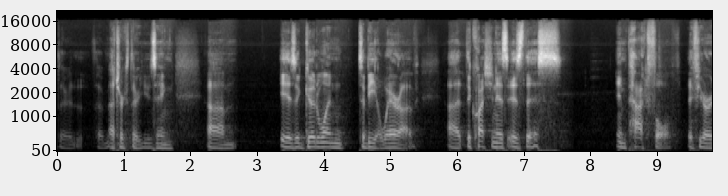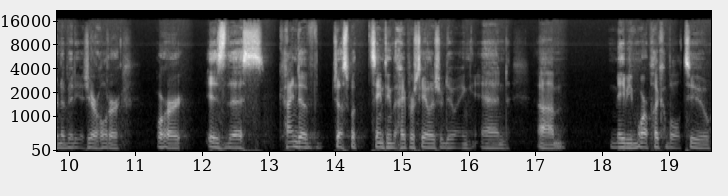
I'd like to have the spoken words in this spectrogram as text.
the, metrics they're using um, is a good one to be aware of. Uh, the question is: Is this impactful if you're a NVIDIA shareholder, or is this kind of just what same thing the hyperscalers are doing and um, maybe more applicable to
